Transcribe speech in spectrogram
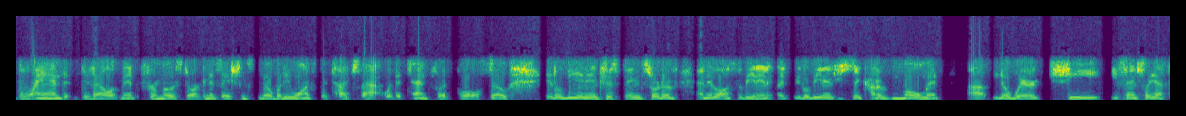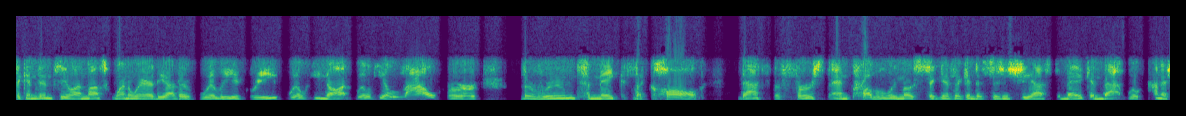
brand development for most organizations. Nobody wants to touch that with a 10 foot pole. So it'll be an interesting sort of, and it'll also be an, it'll be an interesting kind of moment uh, you know, where she essentially has to convince Elon Musk one way or the other. Will he agree? Will he not? Will he allow her the room to make the call? That's the first and probably most significant decision she has to make. And that will kind of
